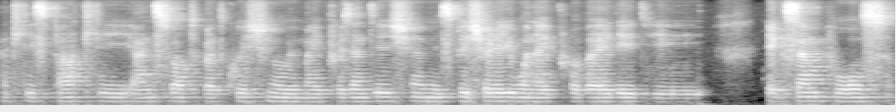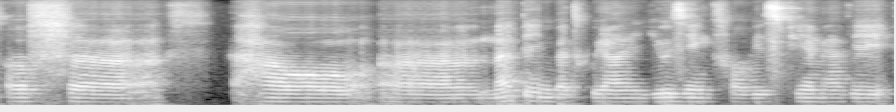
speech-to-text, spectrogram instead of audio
at least partly answered that question with my presentation, especially when I provided the examples of uh, how uh, mapping that we are using for this PMRV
